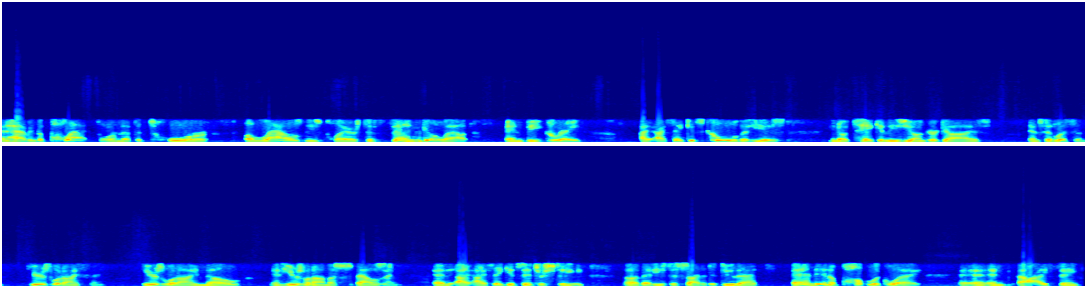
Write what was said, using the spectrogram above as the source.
and having the platform that the tour allows these players to then go out and be great. I, I think it's cool that he is, you know, taking these younger guys and said, listen, here's what I think. Here's what I know, and here's what I'm espousing. And I, I think it's interesting uh, that he's decided to do that, and in a public way. And, and I think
